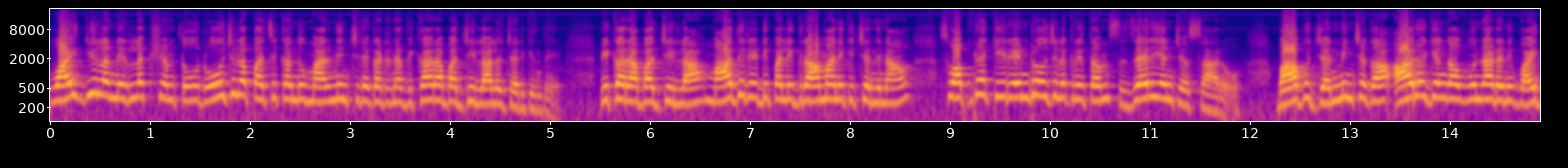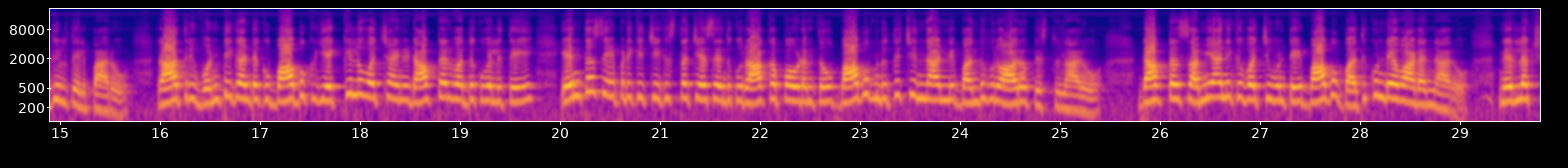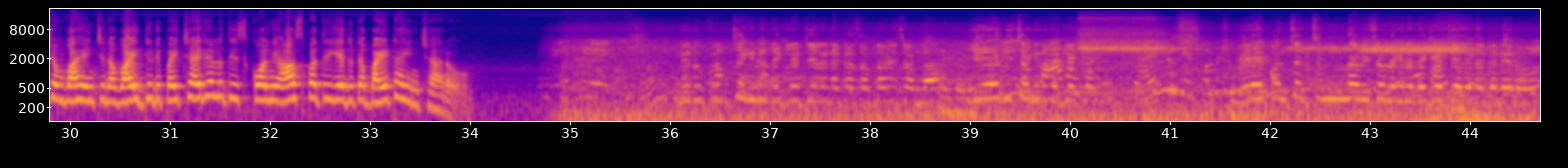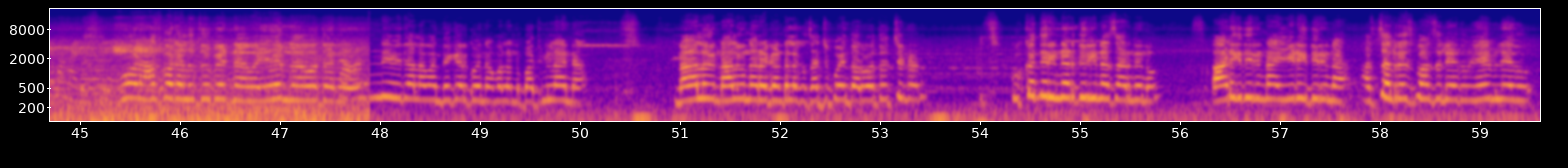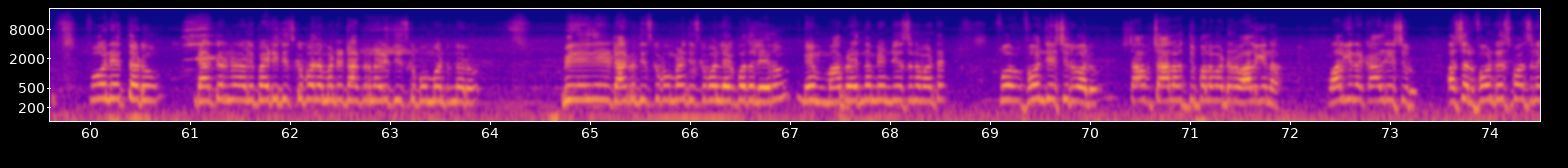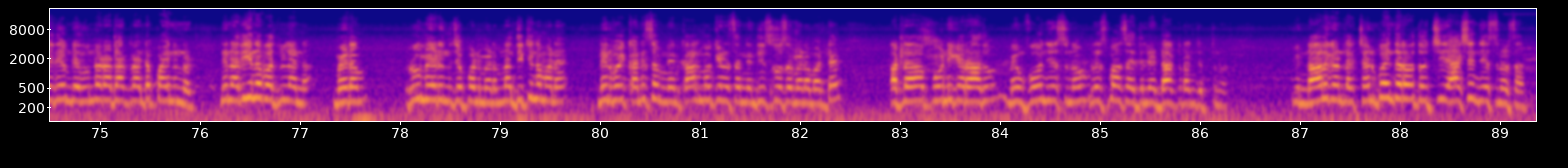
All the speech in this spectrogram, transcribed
వైద్యుల నిర్లక్ష్యంతో రోజుల పసికందు మరణించిన ఘటన వికారాబాద్ జిల్లాలో జరిగింది. వికారాబాద్ జిల్లా మాదిరెడ్డిపల్లి గ్రామానికి చెందిన స్వప్నకి రెండు రోజుల క్రితం సిజేరియన్ చేశారు. బాబు జన్మించగా ఆరోగ్యంగా ఉన్నాడని వైద్యులు తెలిపారు. రాత్రి ఒంటి గంటకు బాబుకు ఎక్కిళ్ళు వచ్చాయని డాక్టర్ వద్దకు వెళితే ఎంతసేపటికి చికిత్స చేసేందుకు రాకపోవడంతో బాబు మృతి చెందాడని బంధువులు ఆరోపిస్తున్నారు. డాక్టర్ సమయానికి వచ్చి ఉంటే బాబు బతికుండేవాడన్నారు. నిర్లక్ష్యం వహించిన వైద్యుడిపై చర్యలు తీసుకోవాలని ఆసుపత్రి ఎదుట బైఠాయించారు. నేను కొంచెం గిన్నె నెగ్లెక్ట్ చేయలేను అక్క సప్న విషయంలో. ఏ విషయం గిన్నె నెగ్లెక్ట్ చేయలేదు ఏ కొంచెం చిన్న విషయంలో గిన్నె నెగ్లెక్ట్ చేయలేను అక్క నేను. మూడు హాస్పిటల్ చూపెట్టినా ఏం కావద్దని. అన్ని విధాల మన దగ్గరకు పోయినా వాళ్ళని బతిమిలాడినా. నాలుగు నాలుగున్నర గంటలకు చచ్చిపోయిన తర్వాత వచ్చినాడు. కుక్క తిరిగినాడు తిరిగినా సార్ నేను. ఆడికి తిరిగినా ఈడికి తిరిగినా అస్సలు రెస్పాన్స్ లేదు ఏం లేదు. ఫోన్ ఎత్తాడు. డాక్టర్ వాళ్ళు బయటికి తీసుకుపోదామంటే డాక్టర్ని అడిగి తీసుకుపోమంటున్నారు. మీరు ఇది డాక్టర్ తీసుకుపోమని తీసుకుపోమని లేకపోతే లేదు. మేము మా ప్రయత్నం మేము చేస్తున్నామంటే ఫోన్ ఫోన్ చేసిరు వాళ్ళు. స్టాఫ్ చాలా తిప్పలు పడ్డారు వాళ్ళకిన. వాళ్ళకిన కాల్ చేసిరు అసలు ఫోన్ రెస్పాన్స్ లేదు ఏం లేదు. ఉన్నాడా డాక్టర్ అంటే పైన ఉన్నాడు. నేను అడిగిన బతుకులన్న మేడం రూమ్ ఏడుంది చెప్పండి మేడం. నన్ను తిట్టినామనే నేను పోయి కనీసం నేను కాల్ మొక్కిన సార్ నేను తీసుకొస్తాను మేడం అంటే అట్లా ఫోన్కే రాదు. మేము ఫోన్ చేస్తున్నాం. రెస్పాన్స్ అయితే లేదు డాక్టర్ అని చెప్తున్నాడు. ఈ నాలుగు గంటలకు చనిపోయిన తర్వాత వచ్చి యాక్షన్ చేస్తున్నారు సార్.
